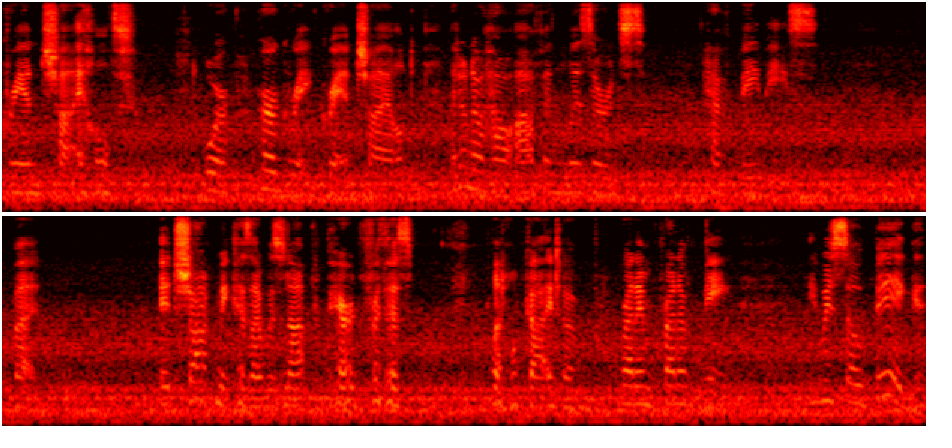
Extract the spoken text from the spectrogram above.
grandchild or her great grandchild. I don't know how often lizards have babies, but it shocked me because I was not prepared for this little guy to run in front of me. He was so big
